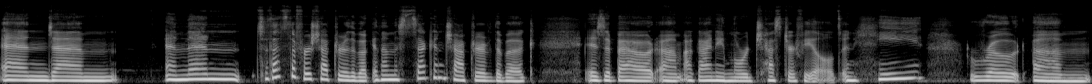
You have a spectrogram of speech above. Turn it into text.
and um and then so that's the first chapter of the book and then the second chapter of the book is about um, a guy named lord chesterfield and he wrote um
